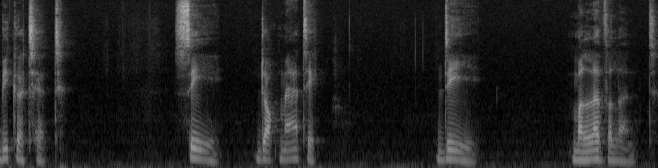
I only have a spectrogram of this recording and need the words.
bigoted C dogmatic D malevolent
